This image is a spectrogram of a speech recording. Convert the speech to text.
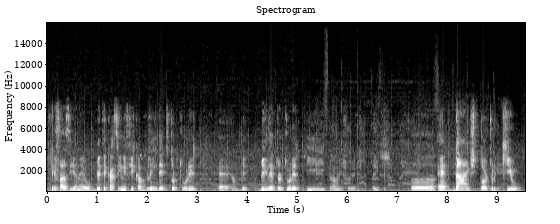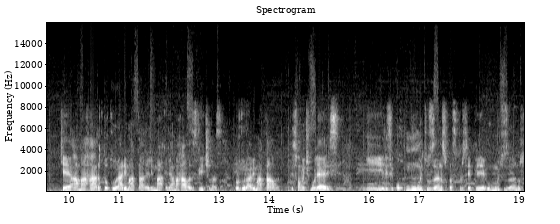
O que ele fazia, né? O BTK significa Blinded, Tortured. É, não, blinded, Tortured e. Calma deixa eu ver aqui. É isso. Uh, é Died, Torture, Kill. Que é amarrar, torturar e matar. Ele, ele amarrava as vítimas, torturava e matava. Principalmente mulheres e ele ficou muitos anos para ser pego, muitos anos.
